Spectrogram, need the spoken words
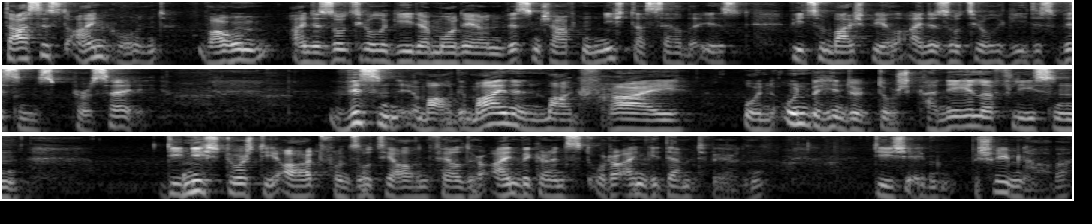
Das ist ein Grund, warum eine Soziologie der modernen Wissenschaften nicht dasselbe ist wie zum Beispiel eine Soziologie des Wissens per se. Wissen im Allgemeinen mag frei und unbehindert durch Kanäle fließen, die nicht durch die Art von sozialen Feldern einbegrenzt oder eingedämmt werden, die ich eben beschrieben habe.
